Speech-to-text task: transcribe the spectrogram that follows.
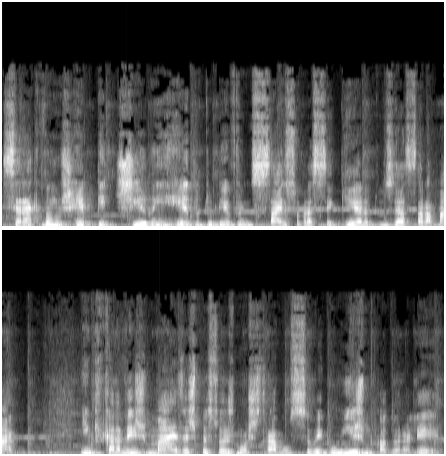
Será que vamos repetir o enredo do livro Ensaio sobre a Cegueira, do Zé Saramago, em que cada vez mais as pessoas mostravam seu egoísmo com a dor alheia?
